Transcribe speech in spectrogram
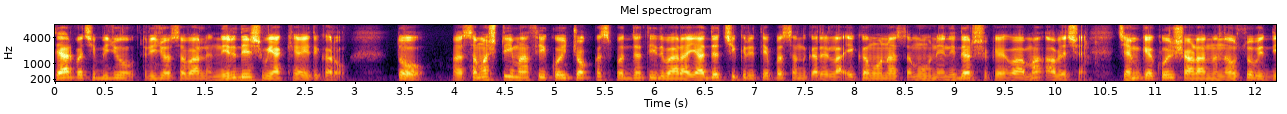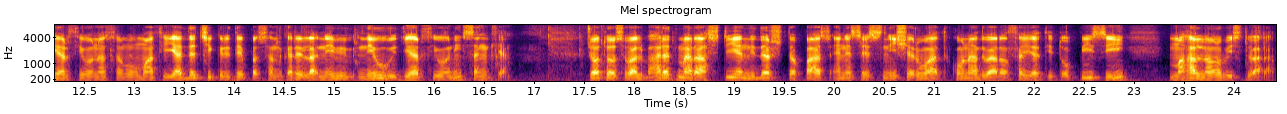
ત્યાર પછી બીજો, ત્રીજો સવાલ, નિર્દેશ વ્યાખ્યાયિત કરો. તો સમષ્ટિમાંથી કોઈ ચોક્કસ પદ્ધતિ દ્વારા યાદચ્છિક રીતે પસંદ કરેલા એકમોના સમૂહને નિદર્શ કહેવામાં આવે છે. જેમ કે કોઈ શાળાના નવસો વિદ્યાર્થીઓના સમૂહમાંથી યાદચ્છિક રીતે પસંદ કરેલા નેવી, નેવું વિદ્યાર્થીઓની સંખ્યા. ચોથો સવાલ, ભારતમાં રાષ્ટ્રીય નિદર્શ તપાસ એનએસએસની શરૂઆત કોના દ્વારા થઈ હતી? તો પીસી મહાલનોબિસ દ્વારા.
